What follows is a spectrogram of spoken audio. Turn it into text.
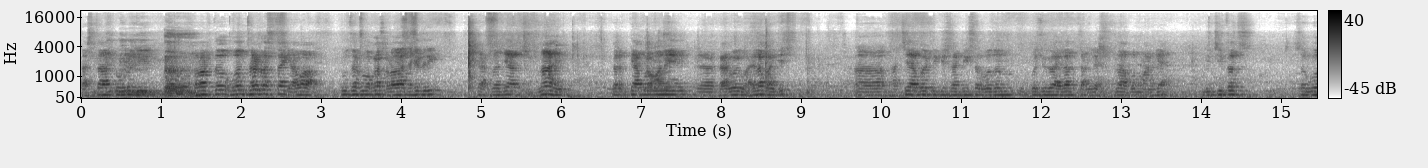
रस्ता टोटली मला वाटतं वन थर्ड रस्ता घ्यावा. टू थर्ड मोकळा सोडावा अशा काहीतरी शासनाच्या सूचना आहेत. तर त्याप्रमाणे कारवाई व्हायला पाहिजे. आजच्या बैठकीसाठी सर्वजण उपस्थित राहायला चांगल्या सूचना आपण मांडल्या. निश्चितच सर्व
